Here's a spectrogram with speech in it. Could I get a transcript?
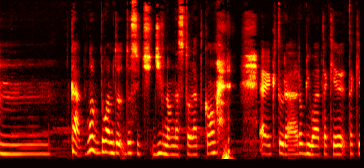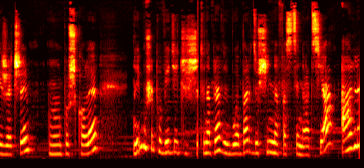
Mm, tak, no byłam do, dosyć dziwną nastolatką, e, która robiła takie, takie rzeczy mm, po szkole. No i muszę powiedzieć, że to naprawdę była bardzo silna fascynacja, ale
